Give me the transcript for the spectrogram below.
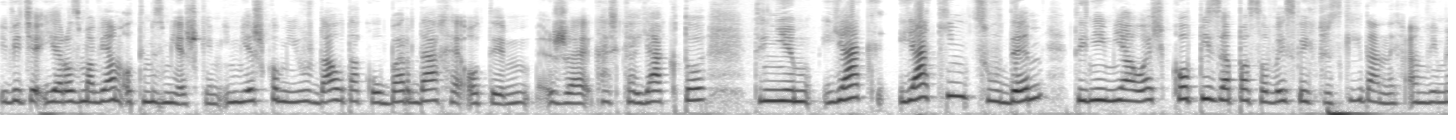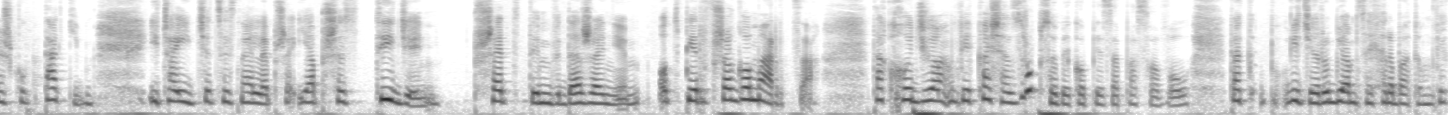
I wiecie, ja rozmawiałam o tym z Mieszkiem i Mieszko mi już dał taką bardachę o tym, że Kaśka, jak to, ty nie, jak, jakim cudem ty nie miałaś kopii zapasowej swoich wszystkich danych? A mówię, Mieszko, takim. I czajcie, co jest najlepsze? Ja przez tydzień przed tym wydarzeniem, od 1 marca. Tak chodziłam, mówię, Kasia, zrób sobie kopię zapasową. Tak, wiecie, robiłam sobie herbatę, mówię,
